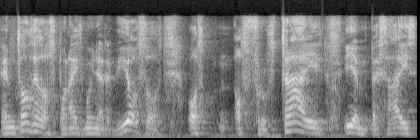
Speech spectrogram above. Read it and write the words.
Entonces os ponéis muy nerviosos, os, os frustráis y empezáis,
